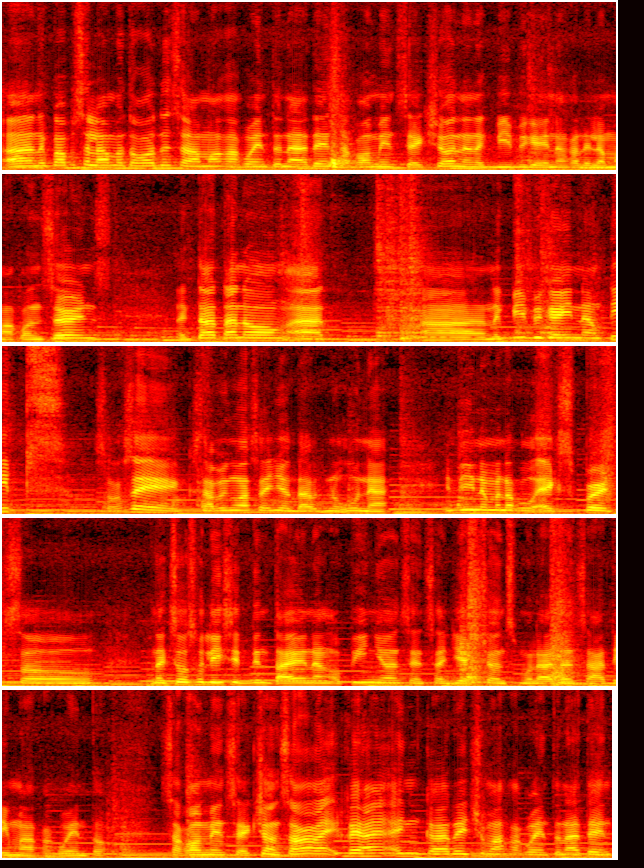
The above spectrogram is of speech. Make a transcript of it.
ah, nagpapasalamat ako dun sa mga kakwento natin sa comment section na nagbibigay ng kanilang mga concerns, nagtatanong at ah, nagbibigay ng tips. So, kasi sabi ko nga sa inyo, dapat nung una, hindi naman ako expert. So, nagsusulisit din tayo ng opinions and suggestions mula doon sa ating mga kakwento sa comment section. Saka kaya I encourage yung mga kakwento natin,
